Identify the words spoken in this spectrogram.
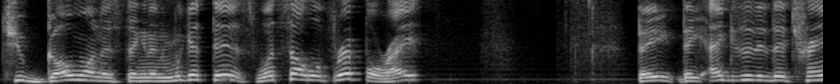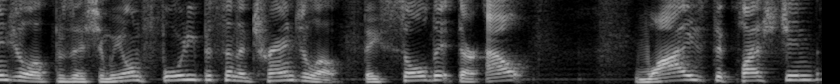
to go on this thing. And then we get this. What's up with Ripple, right? They they exited the Tranglo position. We own 40% of Tranglo. They sold it, they're out. Why is the question?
